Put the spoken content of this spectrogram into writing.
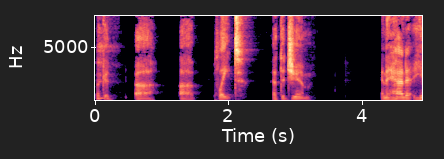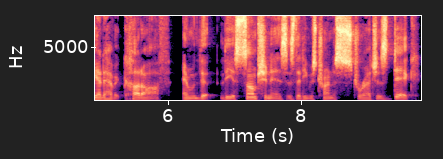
like a uh, uh, plate at the gym, and had to, he had to have it cut off. And the the assumption is is that he was trying to stretch his dick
